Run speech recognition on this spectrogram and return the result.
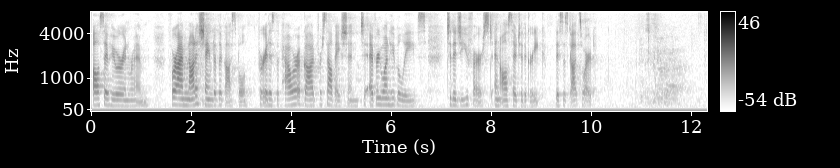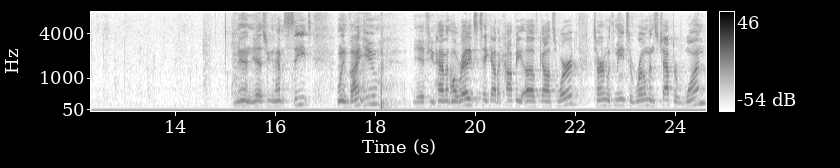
also who are in Rome. For I am not ashamed of the gospel, for it is the power of God for salvation to everyone who believes, to the Jew first, and also to the Greek. This is God's word. Amen. Yes, you can have a seat. I want to invite you, if you haven't already, to take out a copy of God's Word. Turn with me to Romans chapter 1.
